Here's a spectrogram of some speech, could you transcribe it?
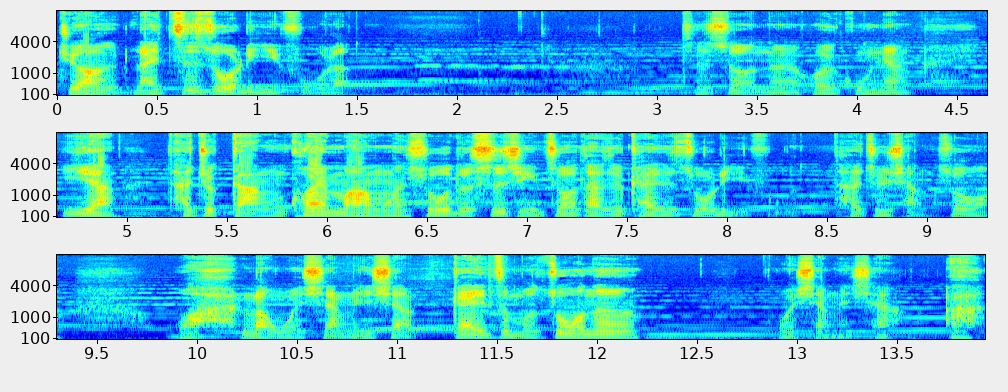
就要来制作礼服了。这时候呢，灰姑娘一样，他就赶快忙完所有的事情之后，他就开始做礼服。他就想说：“哇，让我想一想该怎么做呢？我想一下啊。”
